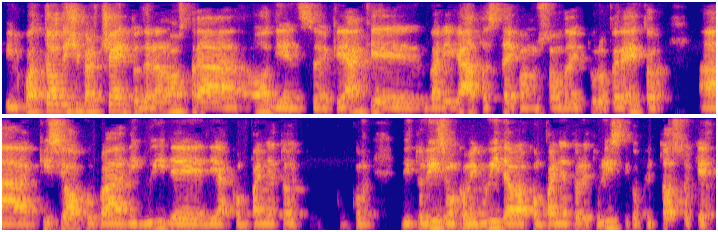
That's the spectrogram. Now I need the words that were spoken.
Il 14% della nostra audience, che è anche variegata, Stefano, sono dai tour operator a chi si occupa di guide, di accompagnatori, di turismo come guida o accompagnatore turistico, piuttosto che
